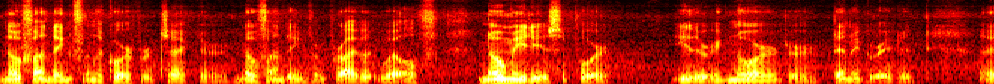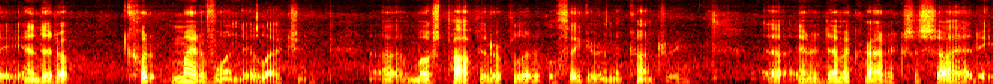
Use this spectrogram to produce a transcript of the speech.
No funding from the corporate sector, no funding from private wealth, no media support, either ignored or denigrated. Ended up, could, might have won the election. Uh, most popular political figure in the country. Uh, in a democratic society,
